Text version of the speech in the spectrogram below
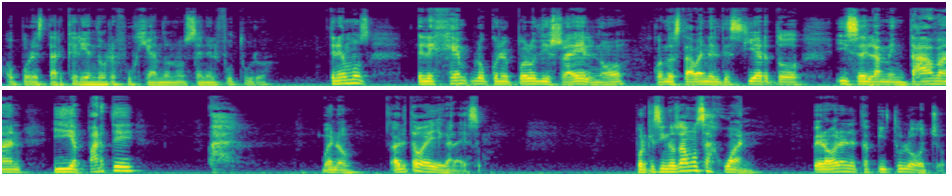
o por estar queriendo refugiándonos en el futuro. Tenemos el ejemplo con el pueblo de Israel, ¿no? Cuando estaba en el desierto y se lamentaban y aparte bueno, ahorita voy a llegar a eso. Porque si nos vamos a Juan, pero ahora en el capítulo 8,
